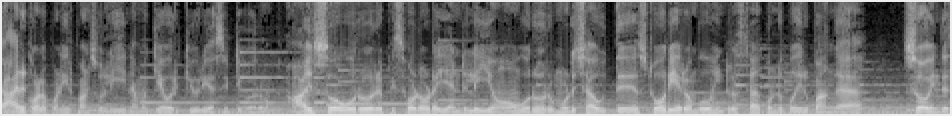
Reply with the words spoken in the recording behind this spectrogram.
யார் கொலை பண்ணியிருப்பான்னு சொல்லி நமக்கே ஒரு கியூரியாசிட்டி வரும். ஆல்சோ ஒரு ஒரு எபிசோடோட எண்ட்லேயும் ஒரு ஒரு முடிச்சா ஊத்து ஸ்டோரியை ரொம்பவும் இன்ட்ரெஸ்டாக கொண்டு போயிருப்பாங்க. ஸோ இந்த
